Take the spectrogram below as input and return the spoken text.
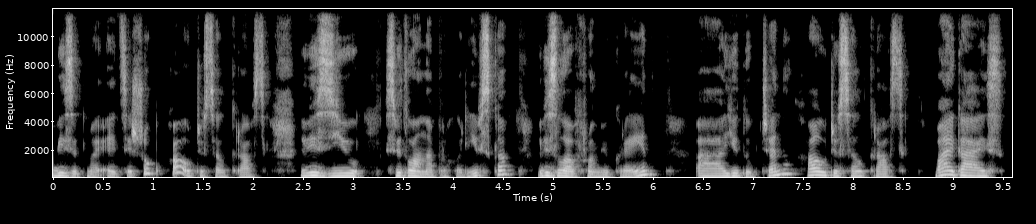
visit my Etsy shop How to Sell Crafts. With you, Світлана Прохорівська, with love from Ukraine, uh, YouTube channel How to Sell Crafts. Bye, guys!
